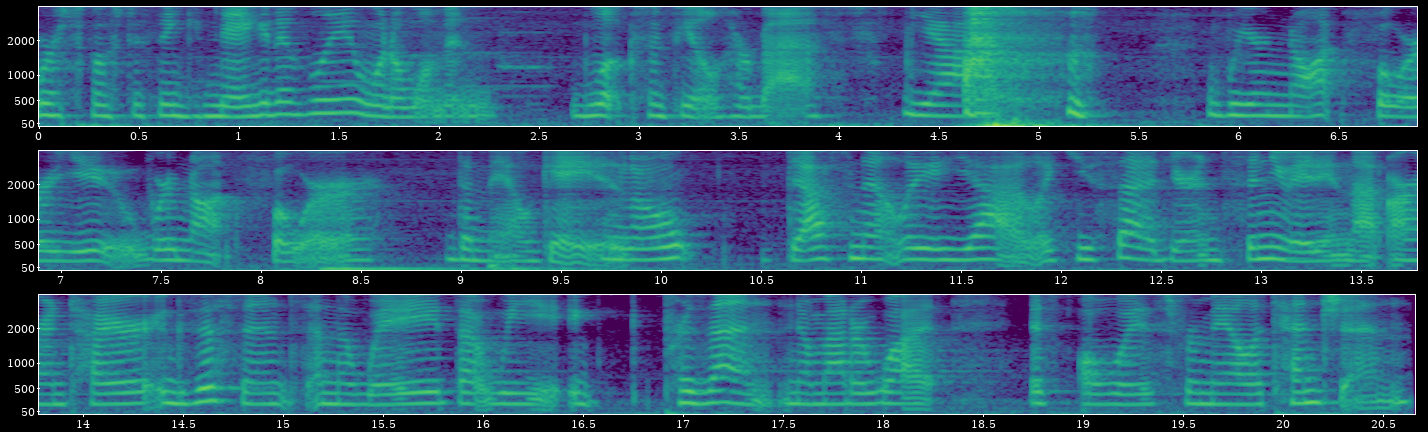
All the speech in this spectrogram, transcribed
we're supposed to think negatively when a woman looks and feels her best. Yeah. We're not for you. We're not for the male gaze. Nope. Definitely, yeah. Like you said, you're insinuating that our entire existence and the way that we present, no matter what, is always for male attention.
